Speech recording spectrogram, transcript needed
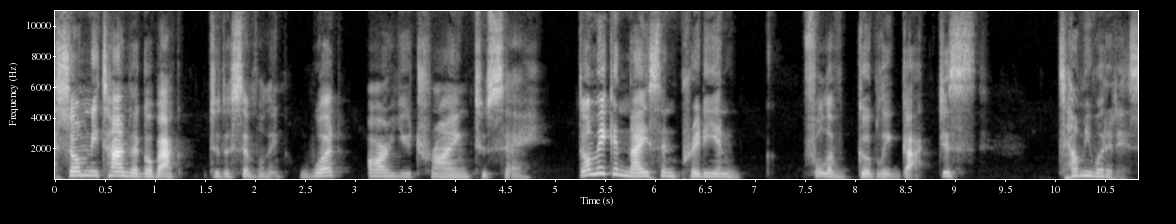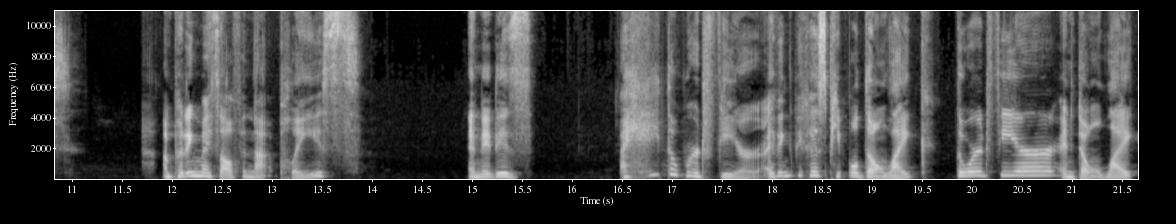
so many times i go back to the simple thing what are you trying to say don't make it nice and pretty and full of gobbledygook. Just tell me what it is. I'm putting myself in that place. And it is, I hate the word fear. I think because people don't like the word fear and don't like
